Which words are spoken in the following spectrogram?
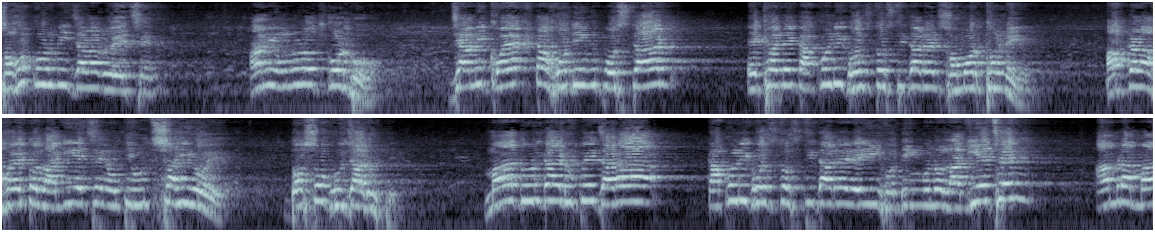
সহকর্মী যারা রয়েছেন, আমি অনুরোধ করব যে আমি কয়েকটা হোর্ডিং পোস্টার এখানে কাকলি ঘোষ দস্তিদারের সমর্থনে, আপনারা হয়তো লাগিয়েছেন অতি উৎসাহী হয়ে দশভুজা রূপে মা দুর্গা রূপে যারা কাকলি ঘোষ দস্তিদারের এই হোর্ডিংগুলো লাগিয়েছেন, আমরা মা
